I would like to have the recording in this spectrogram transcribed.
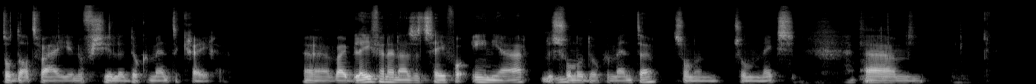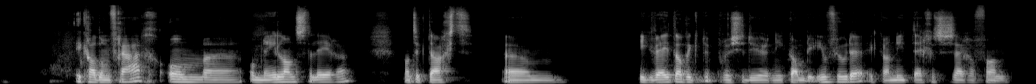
totdat wij een officiële documenten kregen. Wij bleven in AZC voor één jaar, dus Mhm. zonder documenten, zonder, zonder niks. Ehm, ik had een vraag om, eh, om Nederlands te leren, want ik dacht, ehm, ik weet dat ik de procedure niet kan beïnvloeden. Ik kan niet tegen ze zeggen van,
